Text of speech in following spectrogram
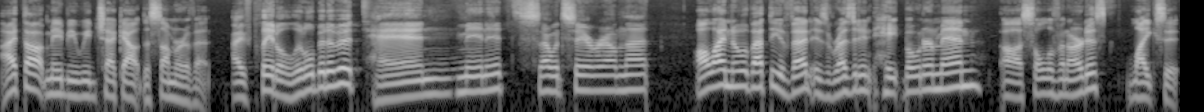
I thought maybe we'd check out the summer event. I've played a little bit of it. 10 minutes, I would say, around that. All I know about the event is resident hate boner man, uh, soul of an artist, likes it.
